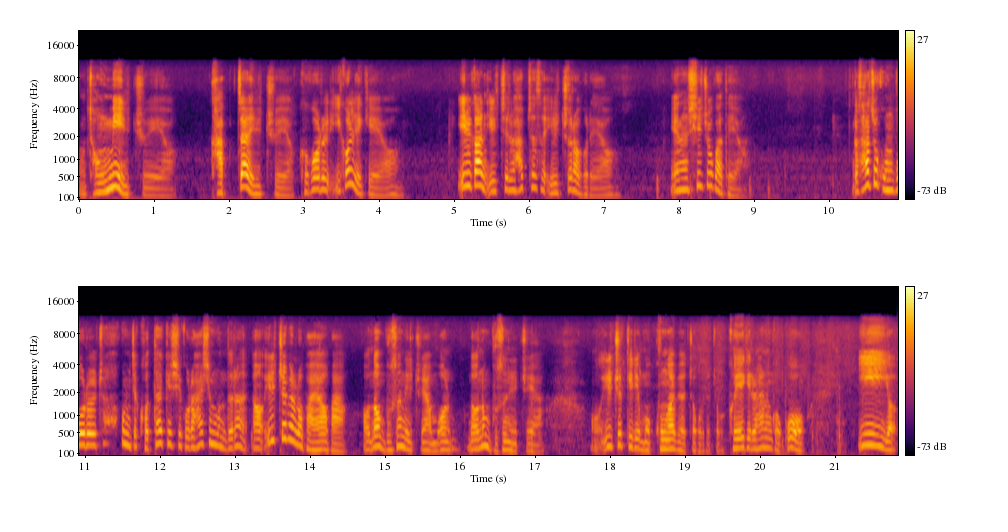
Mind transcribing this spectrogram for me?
어, 정미일주예요. 갑자일주예요. 그거를 이걸 얘기해요. 일간 일지를 합쳐서 일주라 그래요. 얘는 시주가 돼요. 그러니까 사주 공부를 조금 이제 겉핥기 식으로 하신 분들은 어, 일주별로 봐요. 막, 어, 너 무슨 일주야? 뭐, 너는 무슨 일주야? 어, 일주끼리 뭐 궁합이 어쩌고 저쩌고 그 얘기를 하는 거고 이 여,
